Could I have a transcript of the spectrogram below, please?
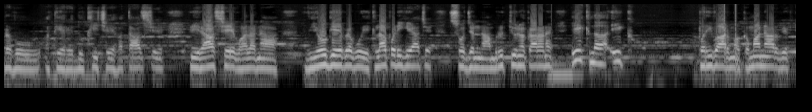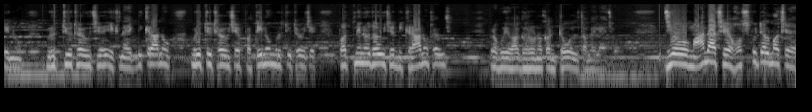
પ્રભુ અત્યારે દુઃખી છે, હતાશ છે, નિરાશ છે, વાલાના વિયોગે પ્રભુ એકલા પડી ગયા છે. સ્વજનના મૃત્યુના કારણે એકના એક પરિવારમાં કમાનાર વ્યક્તિનું મૃત્યુ થયું છે, એકના એક દીકરાનું મૃત્યુ થયું છે, પતિનું મૃત્યુ થયું છે, પત્નીનું થયું છે, દીકરાનું થયું છે. પ્રભુ, એવા ઘરોનો કંટ્રોલ તમે લેજો. જેઓ માંદા છે, હોસ્પિટલમાં છે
